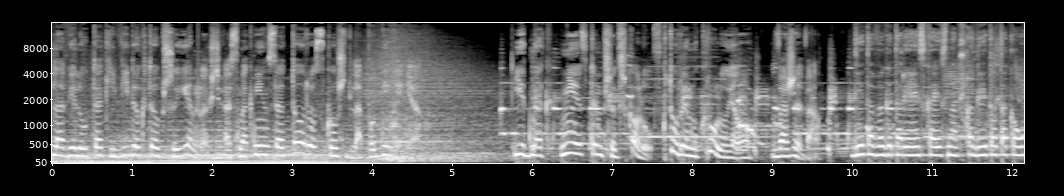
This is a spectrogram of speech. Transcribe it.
Dla wielu taki widok to przyjemność, a smak mięsa to rozkosz dla podniebienia. Jednak nie w tym przedszkolu, w którym królują warzywa. Dieta wegetariańska jest na przykład dietą taką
